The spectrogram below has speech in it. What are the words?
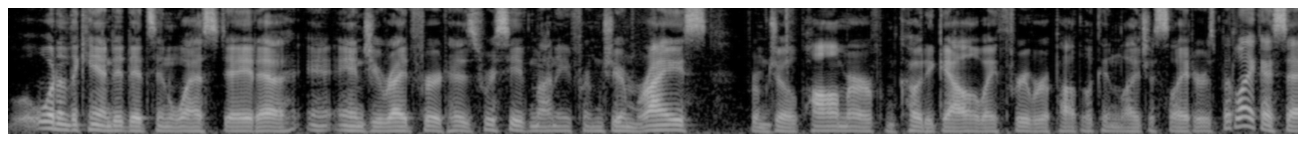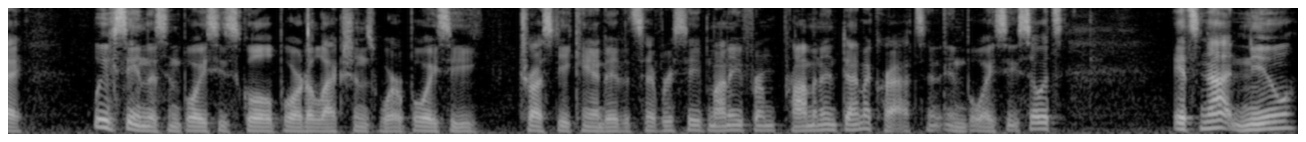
one of the candidates in West Ada, Angie Redford, has received money from Jim Rice, from Joe Palmer, from Codi Galloway, three Republican legislators. But like I say, we've seen this in Boise school board elections where Boise trustee candidates have received money from prominent Democrats in, in Boise. So it's it's not new,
